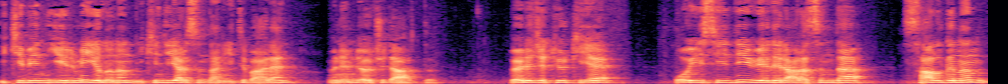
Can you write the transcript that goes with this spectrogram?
2020 yılının ikinci yarısından itibaren önemli ölçüde arttı. Böylece Türkiye OECD üyeleri arasında salgının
